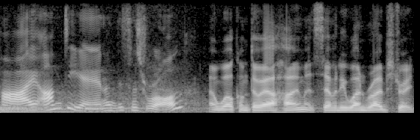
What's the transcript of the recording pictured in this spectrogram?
Hi, I'm Deanne and this is Rob. And welcome to our home at 71 Robe Street.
